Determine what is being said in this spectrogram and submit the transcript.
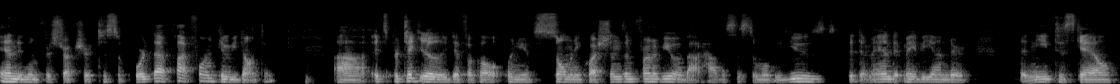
and an infrastructure to support that platform can be daunting. Uh, it's particularly difficult when you have so many questions in front of you about how the system will be used, the demand it may be under, the need to scale,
